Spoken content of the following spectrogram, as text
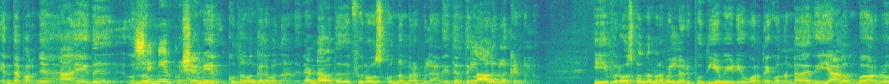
എന്താ പറഞ്ഞ ഏത് ഒന്ന്? ഷമീർ കുന്നമംഗലം. ഷമീർ കുന്നമംഗലം എന്നാണ്. രണ്ടാമത്തത് ഫിറോസ് കുന്നംപറമ്പിലാണ്. ഇത്തരത്തിലുള്ള ആളുകളൊക്കെ ഉണ്ടല്ലോ. ഈ ഫിറോസ് കുന്നംപറമ്പിൽ ഒരു പുതിയ വീഡിയോ പുറത്തേക്ക് വന്നിട്ടുണ്ട്. അതായത് ഇയാളും വേറൊരു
